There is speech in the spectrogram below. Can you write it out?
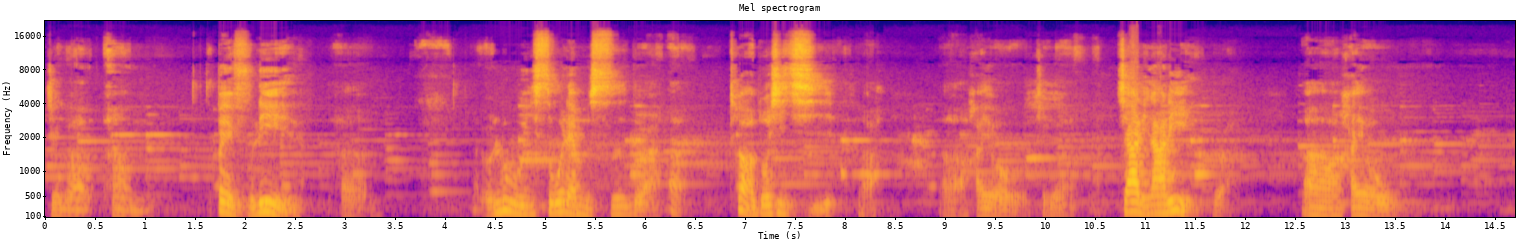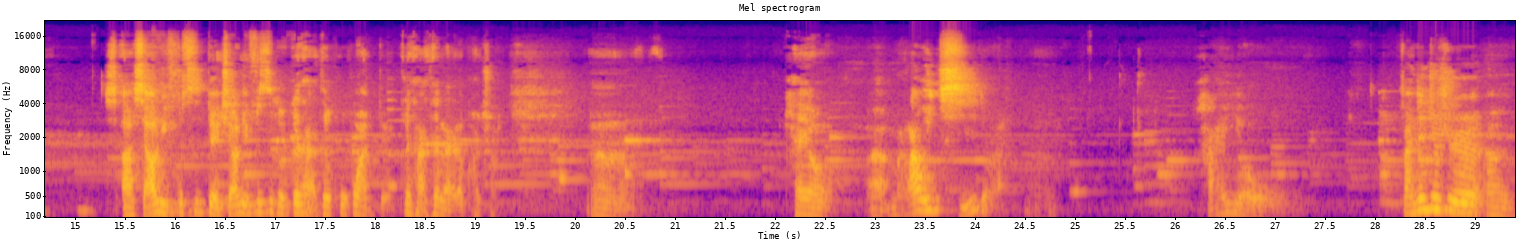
这个嗯贝弗利呃路易斯威廉姆斯对吧？呃特奥多西奇是吧？呃还有这个加里纳利对吧？啊还有啊小里夫斯对小里夫斯和戈塔特互换对戈塔特来了快船，嗯还有。啊，马拉维奇对吧？嗯，还有，反正就是嗯，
